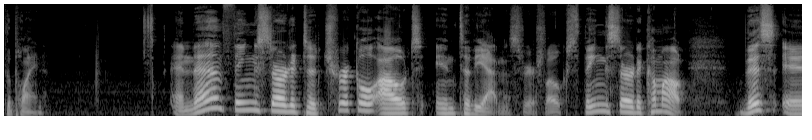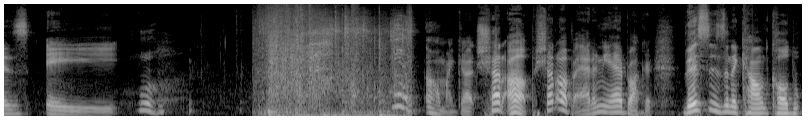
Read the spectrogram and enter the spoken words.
the plane. And then things started to trickle out into the atmosphere, folks. Things started to come out. This is a. Oh my god, shut up. Shut up, add any ad blocker. This is an account called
